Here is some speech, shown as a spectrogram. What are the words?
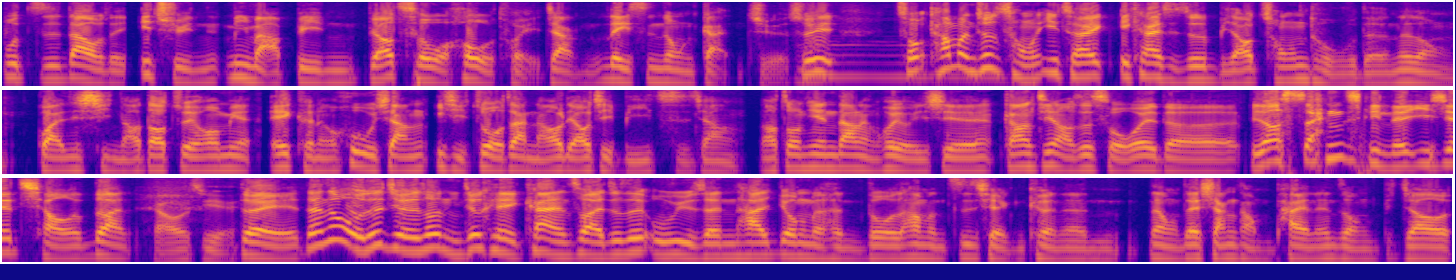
不知道的一群密码兵，不要扯我后腿，这样类似那种感觉。所以从他们就从一开一开始就是比较冲突的那种关系，然后到最后面，哎，可能互相一起作战，然后了解彼此这样，然后中间当然会有一些刚刚金老师所谓的比较煽情的一些桥段，了解。对，但是我就觉得说，你就可以看。得出来就是吴宇森，他用了很多他们之前可能那种在香港拍那种比较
